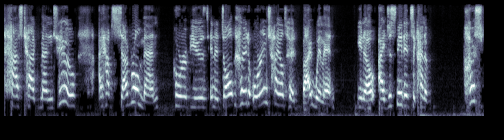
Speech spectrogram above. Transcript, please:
hashtag men too, I have several men who were abused in adulthood or in childhood by women. You know, I just needed to kind of push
